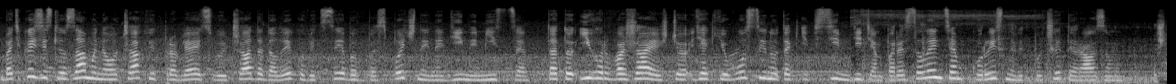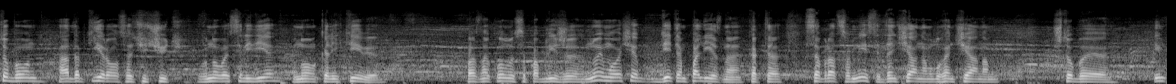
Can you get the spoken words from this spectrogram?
Батьки зі сльозами на очах відправляють свою чада далеко від себе в безпечне і надійне місце. Тато Ігор вважає, що як його сину, так і всім дітям-переселенцям корисно відпочити разом. Чтобы он адаптировался чуть-чуть в новой среде, в новом коллективе, познакомился поближе. Ну, ему вообще, детям полезно как-то собраться вместе, дончанам, луганчанам, чтобы, им,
